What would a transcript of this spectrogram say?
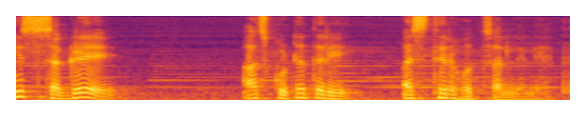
ही सगळे आज कुठंतरी अस्थिर होत चाललेले आहेत.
